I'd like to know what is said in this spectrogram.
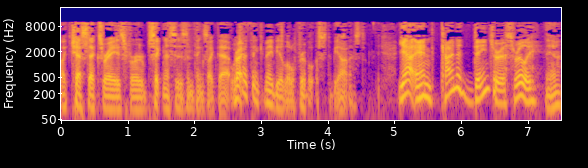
like chest X-rays for sicknesses and things like that, which Right. I think may be a little frivolous, to be honest. Yeah, and kind of dangerous, really. Yeah.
